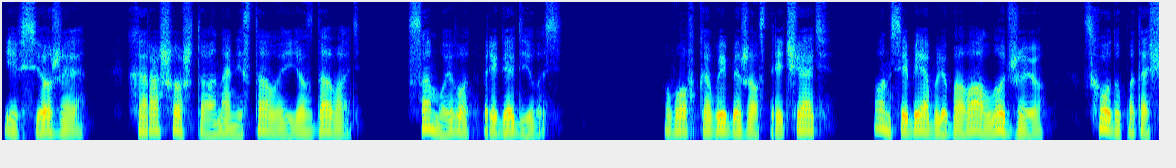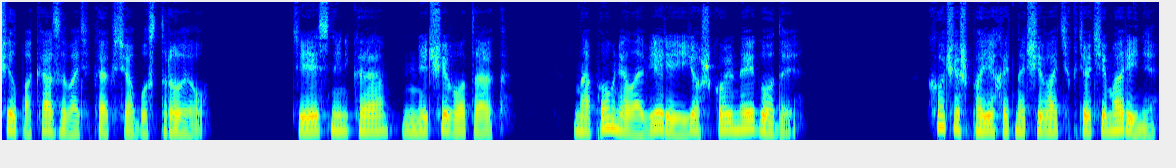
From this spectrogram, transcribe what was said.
И все же, хорошо, что она не стала ее сдавать. Самой вот пригодилась. Вовка выбежал встречать. Он себе облюбовал лоджию. Сходу потащил показывать, как все обустроил. Тесненько, ничего так. Напомнила Вере ее школьные годы. «Хочешь поехать ночевать к тете Марине?»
